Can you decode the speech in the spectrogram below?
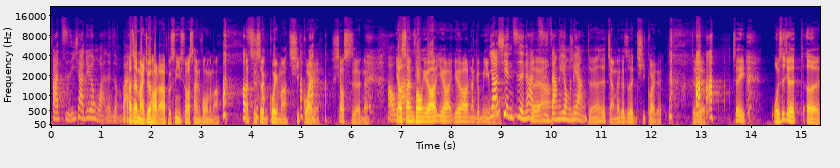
把纸一下就用完了怎么办？那再买就好了啊，不是你说要扇风的吗？哦那纸是很贵吗？奇怪嘞，笑死人了！好要扇风又要又要又要那个灭火要，限制人家纸张用量。对，他讲那个是很奇怪的，对不对？所以我是觉得，呃，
